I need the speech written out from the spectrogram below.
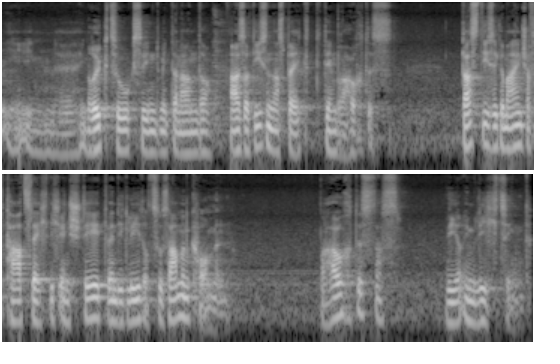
im, äh, im Rückzug sind miteinander. Also diesen Aspekt, den braucht es. Dass diese Gemeinschaft tatsächlich entsteht, wenn die Glieder zusammenkommen, braucht es, dass wir im Licht sind.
